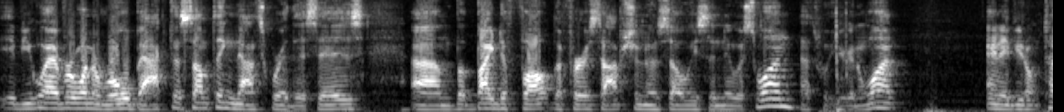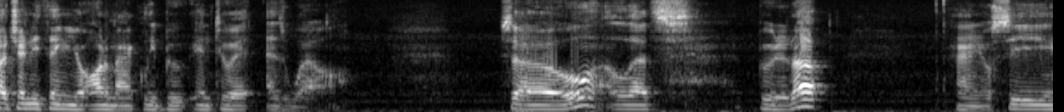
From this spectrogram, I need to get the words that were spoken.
if you ever want to roll back to something, that's where this is. Um, but by default, the first option is always the newest one. That's what you're going to want. And if you don't touch anything, you'll automatically boot into it as well. So let's boot it up. And you'll see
